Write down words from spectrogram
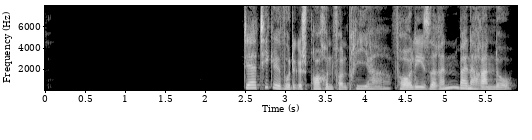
Der Artikel wurde gesprochen von Priya, Vorleserin bei Narando.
